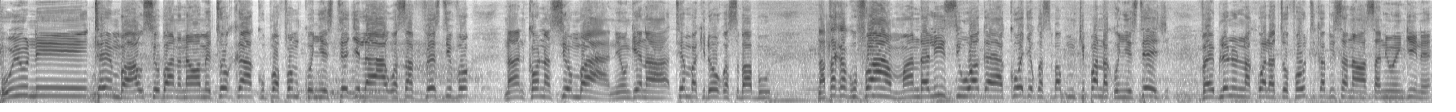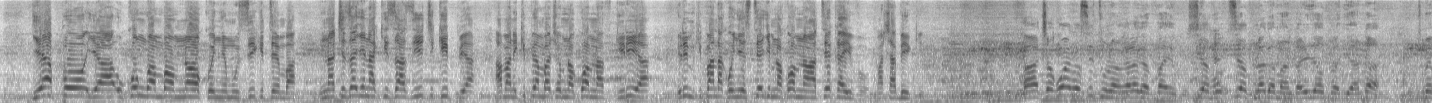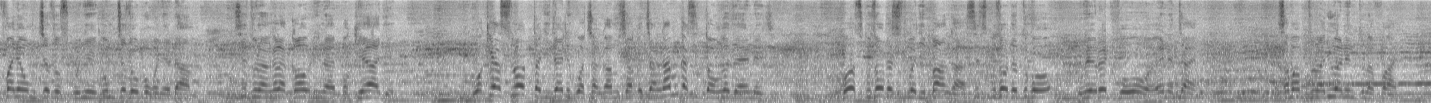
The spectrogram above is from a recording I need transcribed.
Huyu ni Temba au sio bana, na wametoka kuperform kwenye stage la Wasafi Festival, na nikaona sio mbaya niongee na Temba kidogo, kwa sababu nataka kufahamu maandalizi waga yakoje, kwa sababu mkipanda kwenye stage vibe lenu linakuwa la tofauti kabisa na wasanii wengine, japo ya ukongwe ambao mnao kwenye muziki. Temba, mnachezaje na kizazi hichi kipya, ama ni kipi ambacho mnakuwa mnafikiria ili mkipanda kwenye stage mnakuwa mnawateka hivyo mashabiki? Ah, cha kwanza sisi tunaangalaga vibe, si hatu- si hatunaga maandalizi au tunajiandaa. Tumefanya huu mchezo siku nyingi, huu mchezo upo kwenye damu. Sisi tunaangalia crowd inapokeaje. Wakia slow tutajitahidi kuwachangamsha, wakichangamka sisi tutaongeza energy. Kwa siku zote sisi tumejipanga, sisi siku zote tuko we are ready for war anytime, kwa sababu tunajua nini tunafanya.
